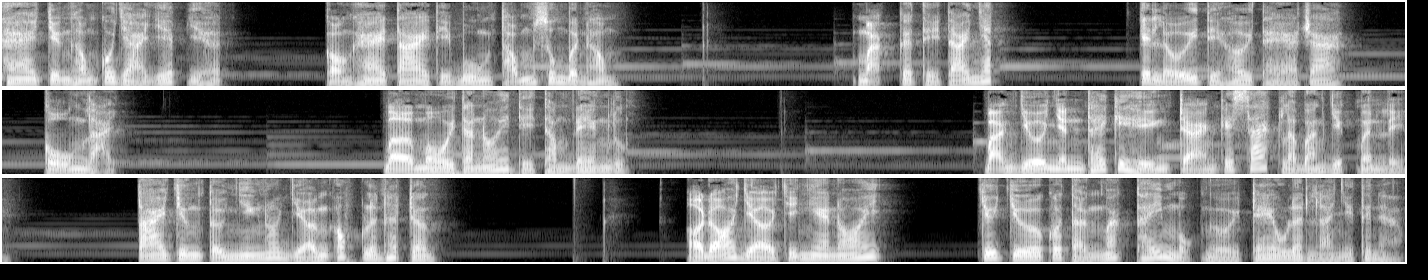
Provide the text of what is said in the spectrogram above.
Hai chân không có dài dép gì hết. Còn hai tay thì buông thõng xuống bên hông. Mặt thì tái nhách. Cái lưỡi thì hơi thè ra, Cuộn lại. Bờ môi ta nói thì thâm đen luôn. Bạn vừa nhìn thấy cái hiện trạng cái xác là bạn giật mình liền. Tay chân tự nhiên nó giỡn ốc lên hết trơn. Hồi đó giờ chỉ nghe nói, Chứ chưa có tận mắt thấy một người treo lên là như thế nào.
